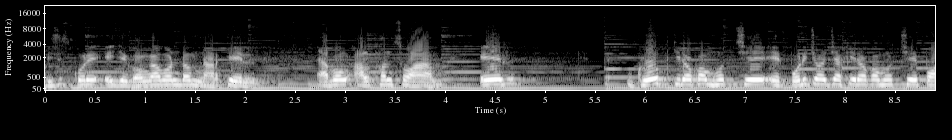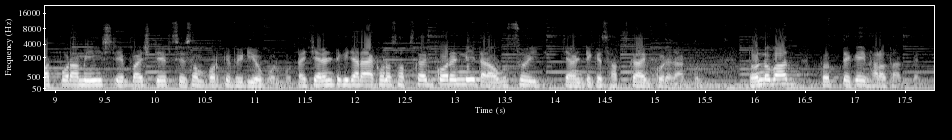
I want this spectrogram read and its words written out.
বিশেষ করে এই যে গঙ্গাবন্ডম নারকেল এবং আলফানসো আম, এর গ্রোথ কীরকম হচ্ছে, এর পরিচর্যা কীরকম হচ্ছে, পরপর আমি স্টেপ বাই স্টেপ সে সম্পর্কে ভিডিও করব। তাই চ্যানেলটিকে যারা এখনও সাবস্ক্রাইব করেননি, তারা অবশ্যই চ্যানেলটিকে সাবস্ক্রাইব করে রাখুন। ধন্যবাদ, প্রত্যেকেই ভালো থাকবেন।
